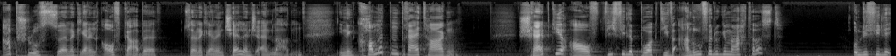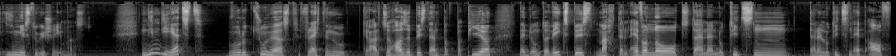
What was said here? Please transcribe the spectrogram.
Abschluss zu einer kleinen Aufgabe, zu einer kleinen Challenge einladen. In den kommenden drei Tagen schreib dir auf, wie viele proaktive Anrufe du gemacht hast und wie viele E-Mails du geschrieben hast. Nimm dir jetzt wo du zuhörst. Vielleicht, wenn du gerade zu Hause bist, ein Blatt Papier. Wenn du unterwegs bist, mach dein Evernote, deine Notizen, deine Notizen-App auf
